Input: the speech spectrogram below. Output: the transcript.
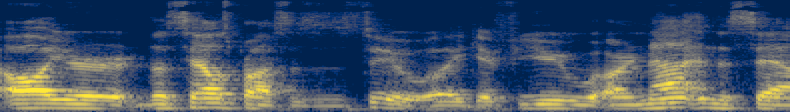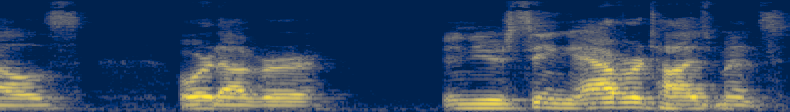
all your, the sales processes too. Like if you are not in the sales or whatever, and you're seeing advertisements,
